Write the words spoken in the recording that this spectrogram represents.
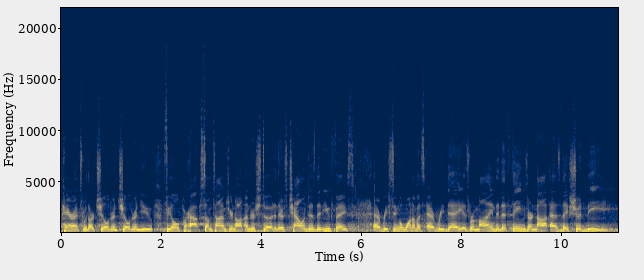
parents with our children. Children, you feel perhaps sometimes you're not not understood and there's challenges that you face. Every single one of us every day is reminded that things are not as they should be.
